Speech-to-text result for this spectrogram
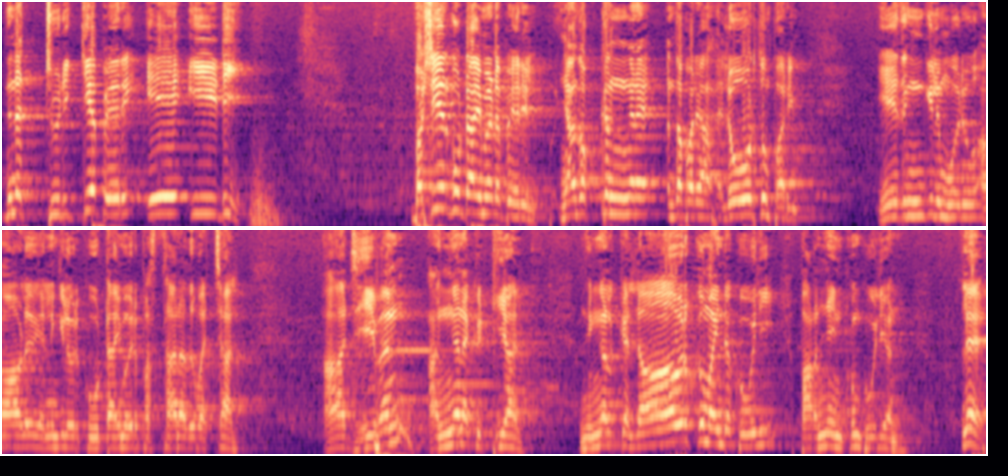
ഇതിന്റെ ചുരുക്കിയ പേര് എ ഇ ഡി ബഷീർ കൂട്ടായ്മയുടെ പേരിൽ ഞാൻ അതൊക്കെ ഇങ്ങനെ എന്താ പറയാ എല്ലായിടത്തും പറയും. ഏതെങ്കിലും ഒരു ആൾ അല്ലെങ്കിൽ ഒരു കൂട്ടായ്മ ഒരു പ്രസ്ഥാനം അത് വച്ചാൽ ആ ജീവൻ അങ്ങനെ കിട്ടിയാൽ നിങ്ങൾക്ക് എല്ലാവർക്കും അതിന്റെ കൂലി പറഞ്ഞ എനിക്കും കൂലിയാണ്. അല്ലേ.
